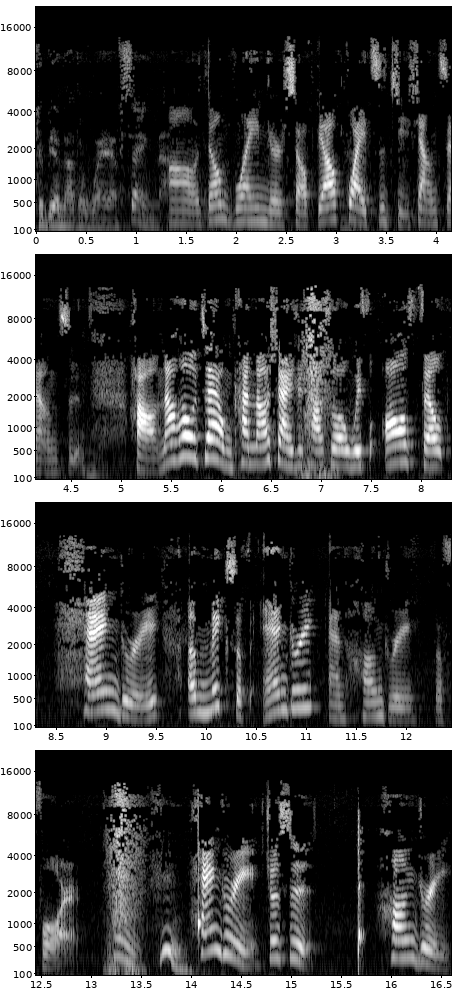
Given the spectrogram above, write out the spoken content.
could be another way of saying that. 哦、d o n t blame yourself，不要怪自己，像这样子。好，然后再我们看到下一句，他说，We've all felt hangry, a mix of angry and hungry before。嗯，hangry 就是 hungry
